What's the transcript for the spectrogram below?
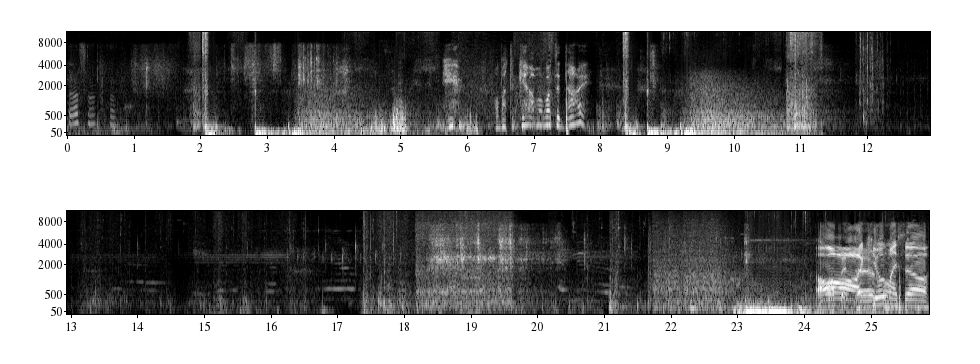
That's. Here, I'm about to get. up, I'm about to die. Oh, I killed myself.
